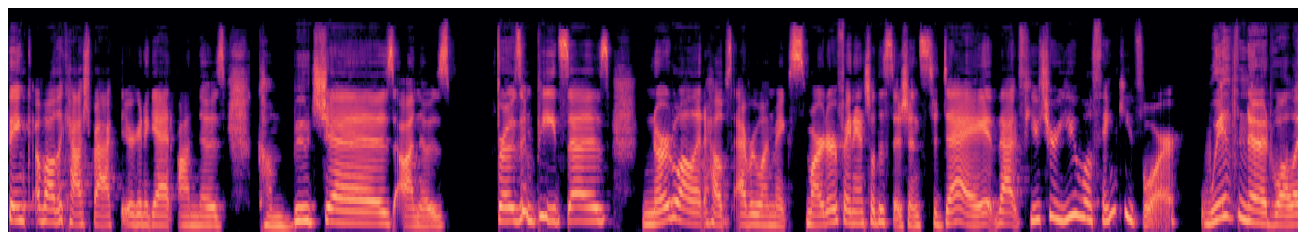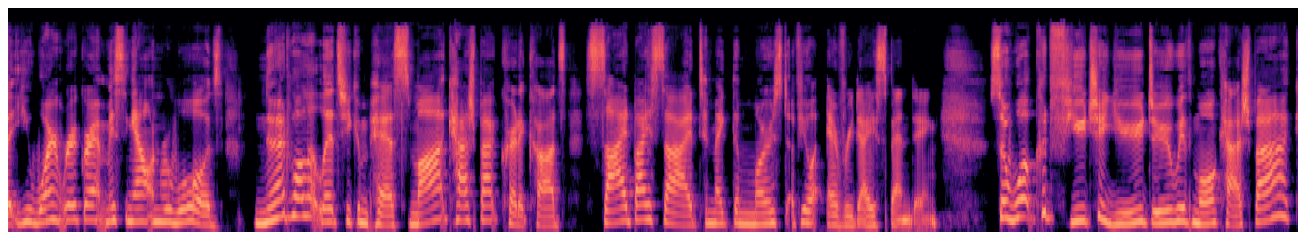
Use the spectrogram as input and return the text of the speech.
think of all the cash back that you're going to get on those kombuchas, on those frozen pizzas. NerdWallet helps everyone make smarter financial decisions today that future you will thank you for. With NerdWallet, you won't regret missing out on rewards. NerdWallet lets you compare smart cashback credit cards side by side to make the most of your everyday spending. So, what could future you do with more cashback?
